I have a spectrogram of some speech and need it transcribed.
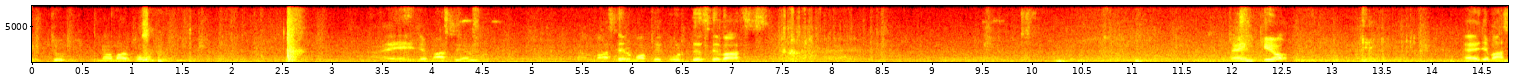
একটু পর যে বাসের বাসের মধ্যে ঘুরতেছে বাস। থ্যাংক ইউ এই যে বাস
